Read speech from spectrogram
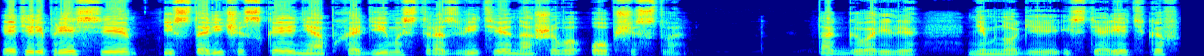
Эти репрессии — историческая необходимость развития нашего общества. Так говорили немногие из теоретиков,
